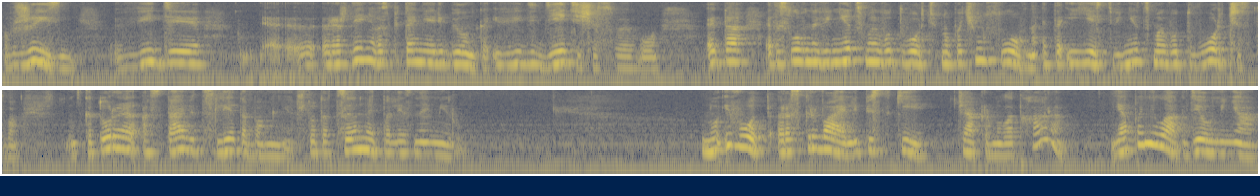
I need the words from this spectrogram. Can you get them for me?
в жизнь, в виде э, рождения, воспитания ребенка и в виде детища своего, это, это словно венец моего творчества. Ну почему словно? Это и есть венец моего творчества, которое оставит след обо мне, что-то ценное и полезное миру. Ну и вот, раскрывая лепестки чакры Муладхара, я поняла, где у меня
